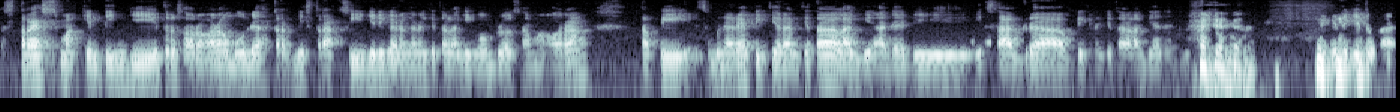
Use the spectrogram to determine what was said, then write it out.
stres makin tinggi terus orang-orang mudah terdistraksi. Jadi kadang-kadang kita lagi ngobrol sama orang tapi sebenarnya pikiran kita lagi ada di Instagram pikiran kita lagi ada di gitu-gitu kan.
